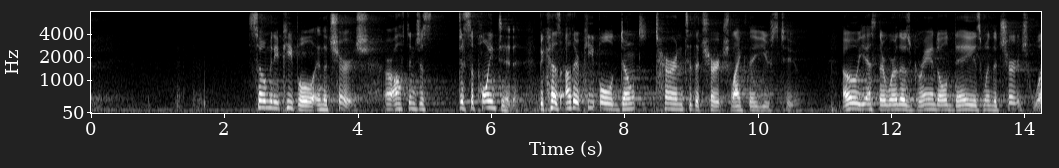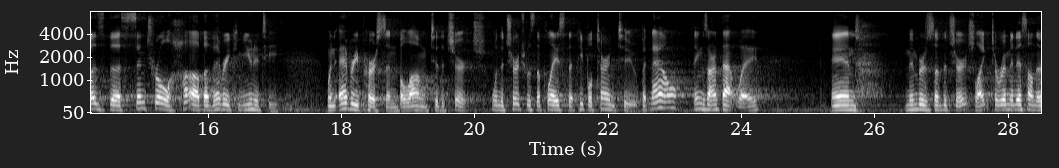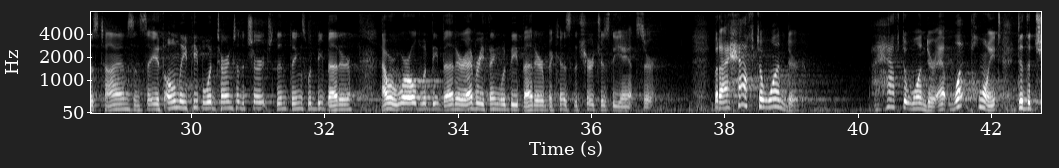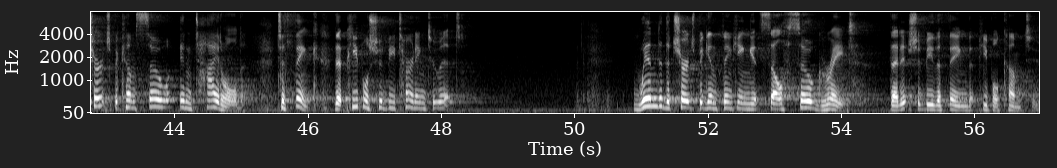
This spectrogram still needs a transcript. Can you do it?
So many people in the church are often just disappointed because other people don't turn to the church like they used to. Oh, yes, there were those grand old days when the church was the central hub of every community, when every person belonged to the church, when the church was the place that people turned to. But now, things aren't that way. And members of the church like to reminisce on those times and say, if only people would turn to the church, then things would be better. Our world would be better. Everything would be better because the church is the answer. But I have to wonder, I have to wonder, at what point did the church become so entitled to think that people should be turning to it? When did the church begin thinking itself so great that it should be the thing that people come to.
